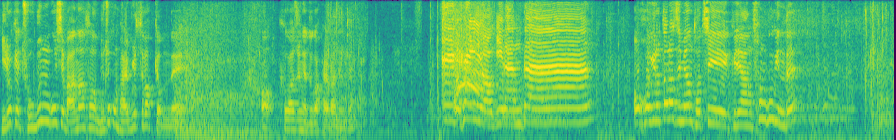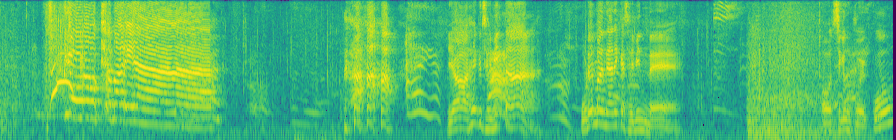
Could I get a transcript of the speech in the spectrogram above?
이렇게 좁은 곳이 많아서 무조건 밟을 수밖에 없네 어? 그 와중에 누가 밟았는데? 에헤이 여기란다 어 거기로 떨어지면 덫이 그냥 천국인데? 이렇게 말이야 야 해그 재밌다 오랜만에 하니까 재밌네 어 지금 구했고!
